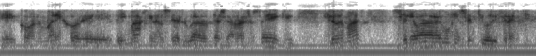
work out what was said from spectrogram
eh, con manejo de, de imagen, o sea, el lugar donde haya rayos X y lo demás, se le va a dar algún incentivo diferente.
